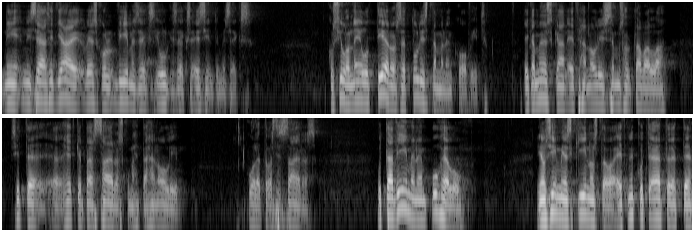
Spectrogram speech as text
niin, niin sehän sitten jäi Veskon viimeiseksi julkiseksi esiintymiseksi. Kun silloin ei ollut tiedossa, että tulisi tämmöinen covid. eikä myöskään, että hän olisi semmoisella tavalla sitten hetken päästä sairas, kun hän oli kuolettavasti sairas. Mutta tämä viimeinen puhelu niin on siinä mielessä kiinnostava, että nyt kun te ajattelette,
